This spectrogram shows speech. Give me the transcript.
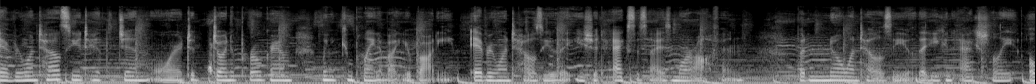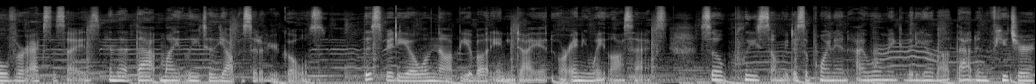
Everyone tells you to hit the gym or to join a program when you complain about your body. Everyone tells you that you should exercise more often. But no one tells you that you can actually over exercise and that that might lead to the opposite of your goals. This video will not be about any diet or any weight loss hacks, so please don't be disappointed. I will make a video about that in the future,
